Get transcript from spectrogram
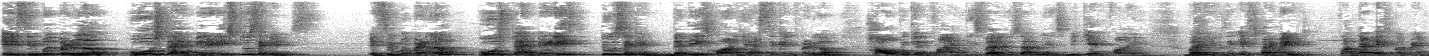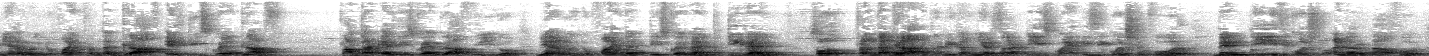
A simple pendulum whose time period is 2 seconds. A simple pendulum whose time period is 2 seconds. That is called here second pendulum. How we can find these values are means we can find by using experiment. From that experiment we are going to find from the graph LT square graph. From that LT square graph we go we are going to find that T square value, T value. So from the graph it will become here sir T square is equals to 4 then T is equals to under root of 4.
